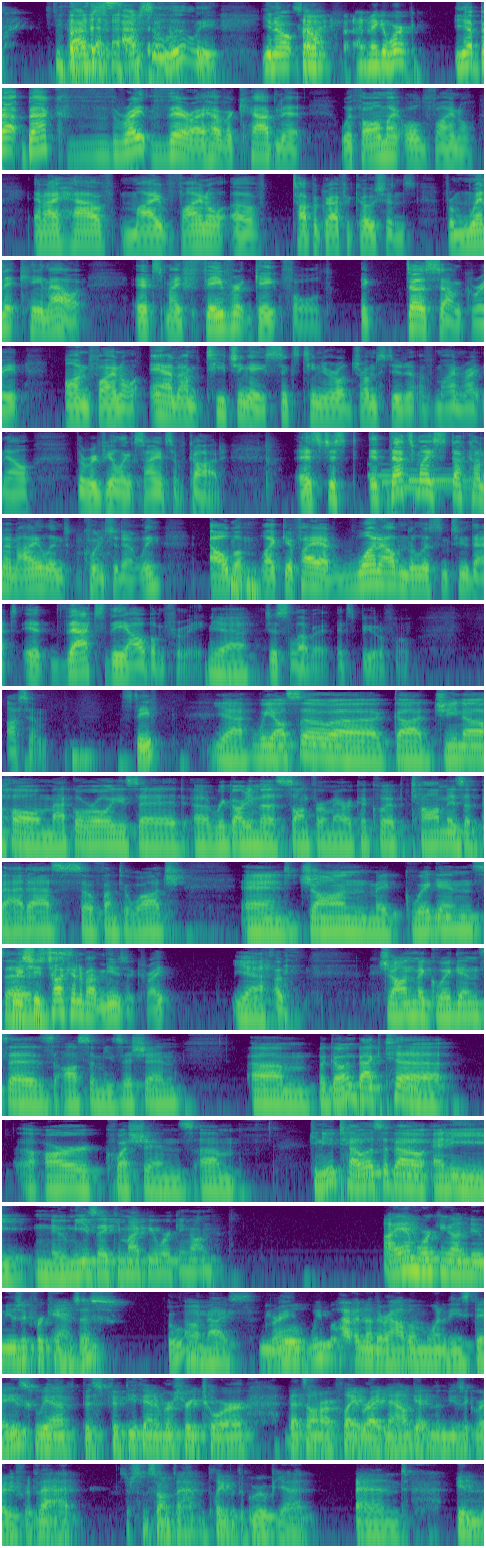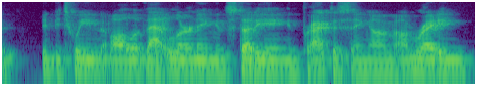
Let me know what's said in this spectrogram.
Abs- absolutely. You know, So back- I'd make it work. yeah, back back right there, I have a cabinet with all my old vinyl, and I have my vinyl of Topographic Oceans from when it came out. It's my favorite gatefold. It does sound great on vinyl, and I'm teaching a 16 year old drum student of mine right now the revealing science of God. It's just it that's my stuck on an island coincidentally album. like if I had one album to listen to, that's it that's the album for me. Yeah. Just love it. It's beautiful. Awesome. Steve? Yeah, we also uh, got Gina Hall McElroy who said uh, regarding the Song for America clip, Tom is a badass, so fun to watch. And John McGuigan says, Wait, she's talking about music, right? Yeah. Oh. John McGuigan says, awesome musician. Um, but going back to uh, our questions, um, can you tell us about any new music you might be working on? I am working on new music for Kansas. Ooh, Oh, nice. We Great. will we will have another album one of these days. We have this 50th anniversary tour that's on our plate right now, getting the music ready for that. There's some songs I haven't played with the group yet. And in in between all of that learning and studying and practicing, I'm I'm writing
